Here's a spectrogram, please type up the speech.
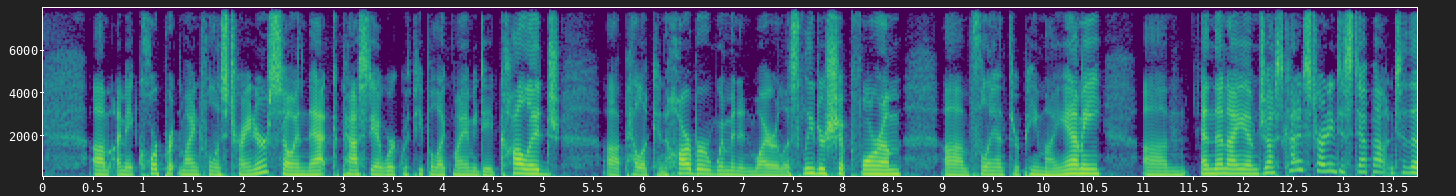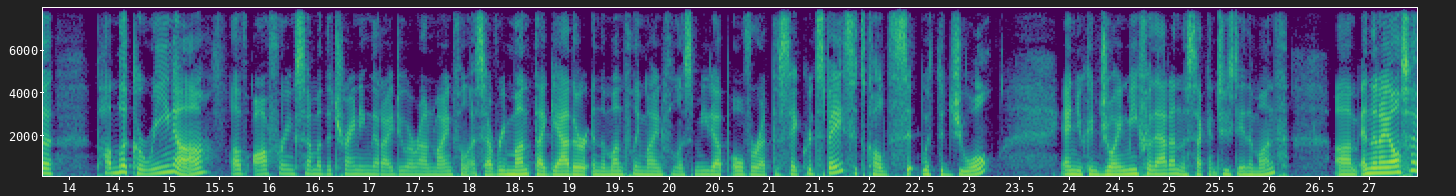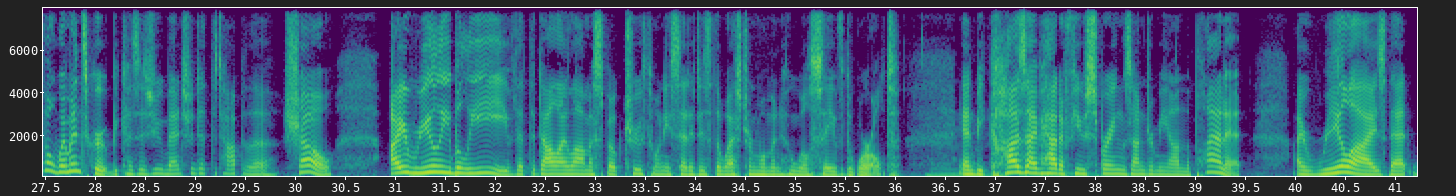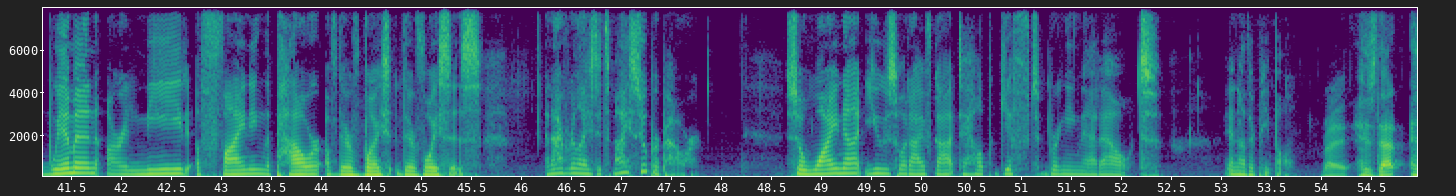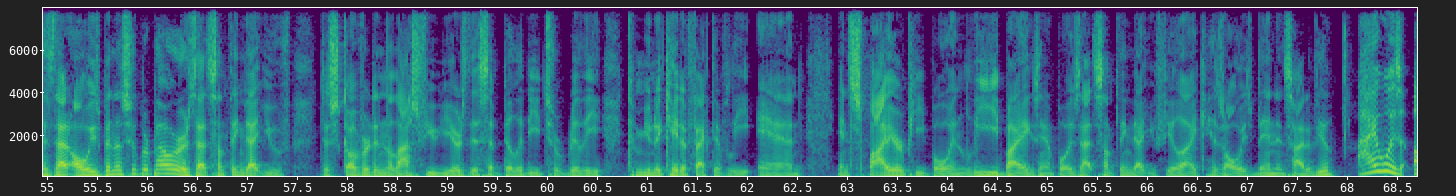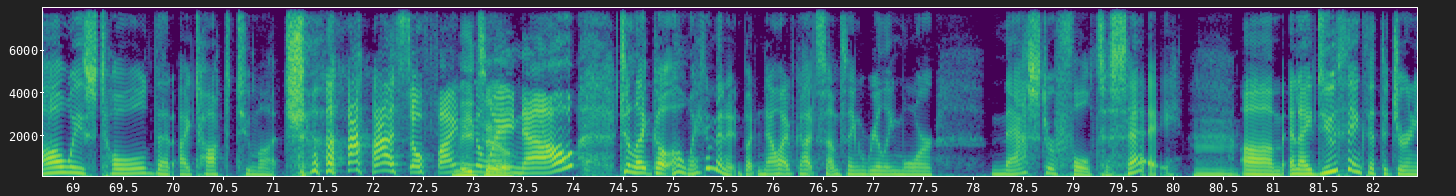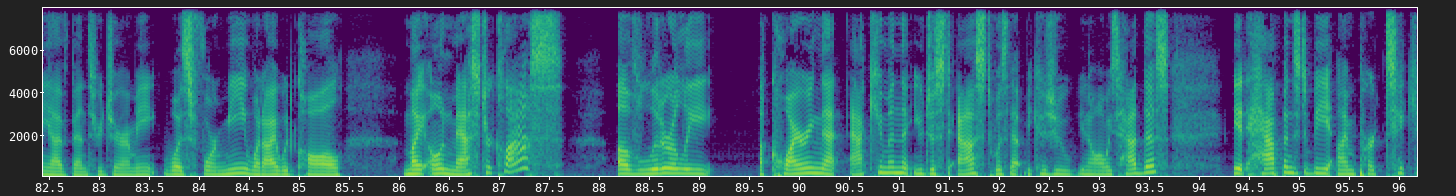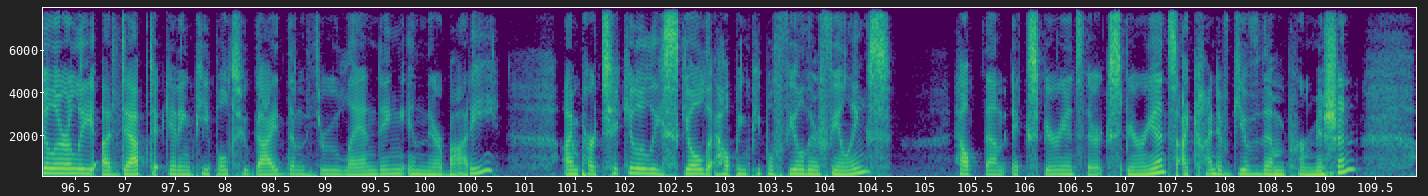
Um, I'm a corporate mindfulness trainer. So in that capacity, I work with people like Miami Dade College, uh, Pelican Harbor, Women in Wireless Leadership Forum, um, Philanthropy Miami. Um, and then I am just kind of starting to step out into the public arena of offering some of the training that I do around mindfulness. Every month, I gather in the monthly mindfulness meetup over at the Sacred Space. It's called Sit with the Jewel. And you can join me for that on the second Tuesday of the month. Um, and then I also have a women's group because, as you mentioned at the top of the show, I really believe that the Dalai Lama spoke truth when he said it is the Western woman who will save the world. And because I've had a few springs under me on the planet, I realized that women are in need of finding the power of their voice, their voices. And I've realized it's my superpower. So why not use what I've got to help gift bringing that out in other people? Right. Has that has that always been a superpower or is that something that you've discovered in the last few years this ability to really communicate effectively and inspire people and lead by example is that something that you feel like has always been inside of you? I was always told that I talked too much. so finding a way now to like go, oh, wait a minute, but now I've got something really more masterful to say. Um, and I do think that the journey I've been through, Jeremy, was for me what I would call my own masterclass of literally acquiring that acumen that you just asked. Was that because you, you know, always had this? It happens to be I'm particularly adept at getting people to guide them through landing in their body. I'm particularly skilled at helping people feel their feelings, help them experience their experience. I kind of give them permission.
